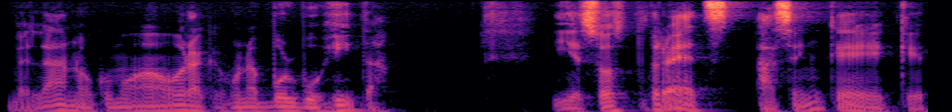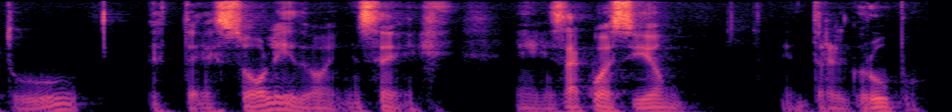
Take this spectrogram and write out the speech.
¿verdad? No como ahora, que es una burbujita. Y esos threats hacen que, que tú estés sólido en, ese, en esa cohesión entre el grupo.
